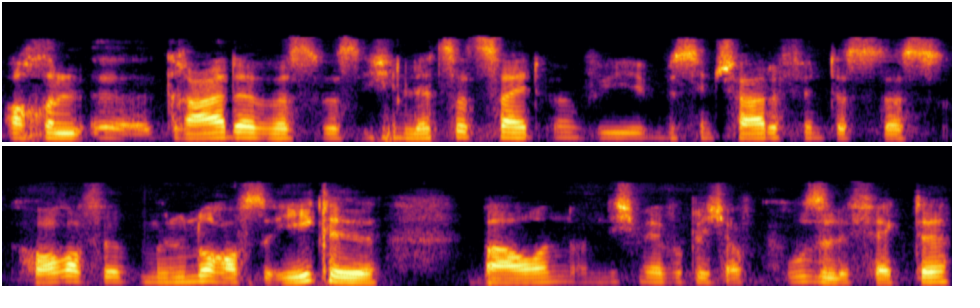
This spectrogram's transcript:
Auch äh, gerade was was ich in letzter Zeit irgendwie ein bisschen schade finde, dass das Horrorfilme nur noch auf so Ekel bauen und nicht mehr wirklich auf Gruseleffekte.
